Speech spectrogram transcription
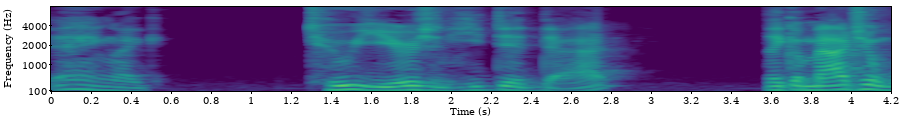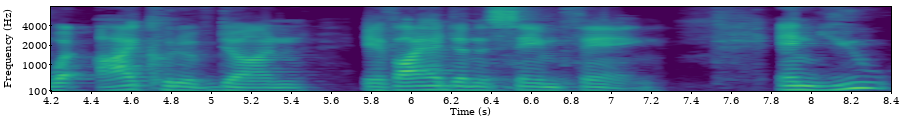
dang, like two years and he did that. Like imagine what I could have done if I had done the same thing. And you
